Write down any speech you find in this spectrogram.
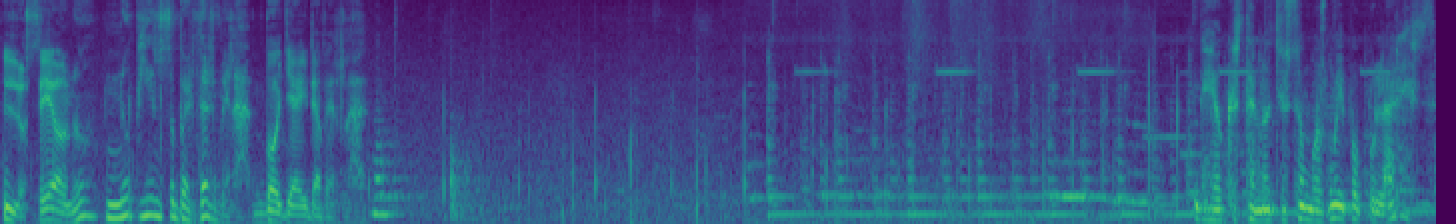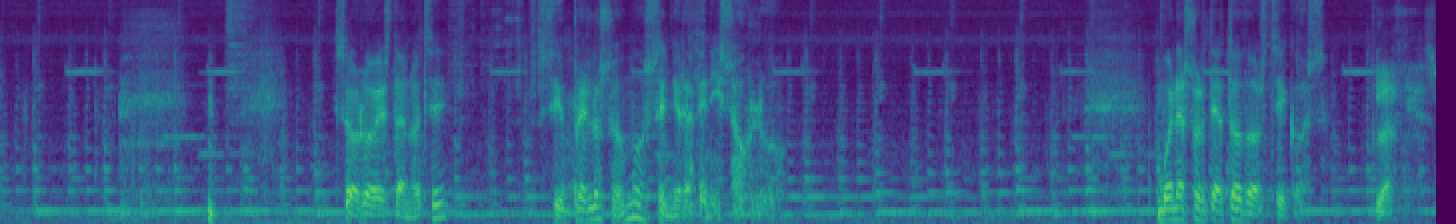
Lo sea o no, no pienso perdérmela. Voy a ir a verla. Veo que esta noche somos muy populares. ¿Solo esta noche? Siempre lo somos, señora Denisoglu. Buena suerte a todos, chicos. Gracias.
